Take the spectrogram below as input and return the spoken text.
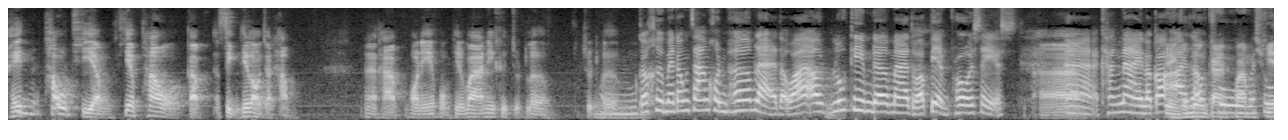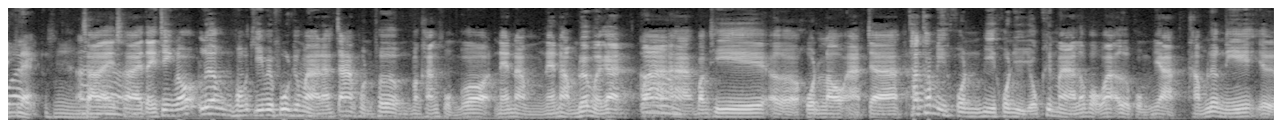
ให้เท่าเทียมเทียบเท่ากับสิ่งที่เราจะทำนะครับพอนี้ผมคิดว่านี่คือจุดเริ่ม จุดเริ่มอืมก็คือไม่ต้องจ้างคนเพิ่มแหละ แต่ว่าเอาลูกทีมเดิมมาแต่ว่าเปลี่ยน process อ่าอ่าข้างในแล้วก็เปลี่ยนอาจกระจะบวเอานการทูความมาคิช่ดวยแหละอืมใช่ใช่แต่จริงๆแล้วเรื่องผมเมื่อกี้ไปพูดขึ้นมานะจ้างคนเพิ่มบางครั้งผมก็แนะนำแนะนำด้วยเหมือนกัน ว่าอ่าอ่าบางทีเอ่อคนเราอาจจะถ้าถ้ามีคนมีคนอยู่ยกขึ้นมา แล้วบอกว่าเออผมอยากทำเรื่องนี้เออ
